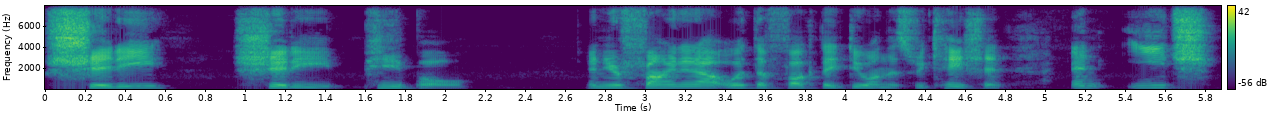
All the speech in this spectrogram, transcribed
shitty, shitty people, and you're finding out what the fuck they do on this vacation. And each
